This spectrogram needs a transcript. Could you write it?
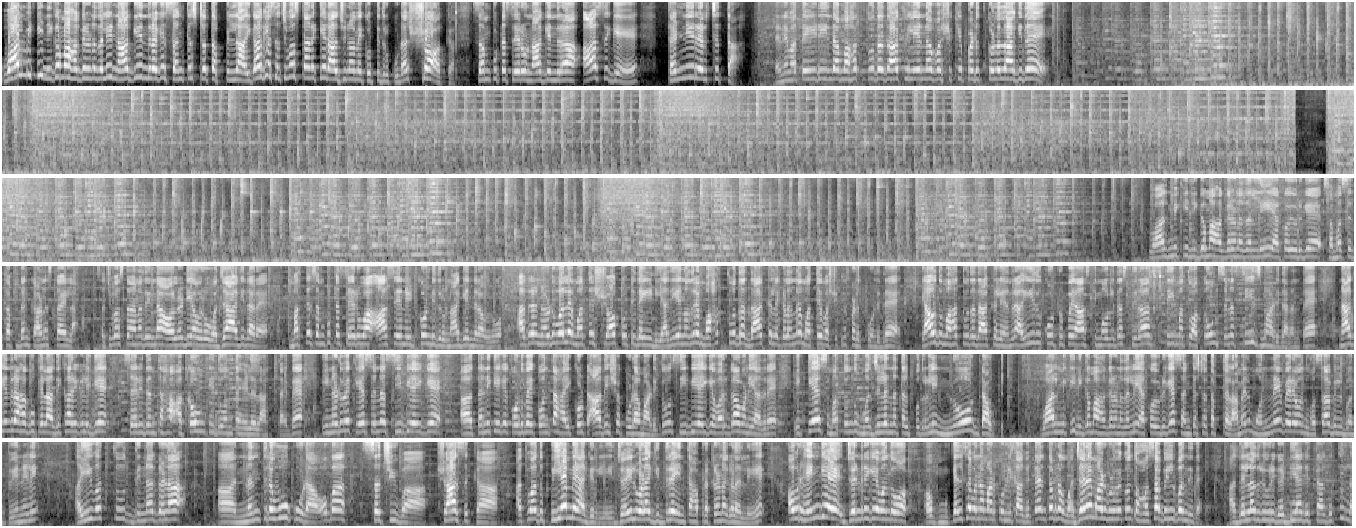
ವಾಲ್ಮೀಕಿ ನಿಗಮ ಹಗರಣದಲ್ಲಿ ನಾಗೇಂದ್ರಗೆ ಸಂಕಷ್ಟ ತಪ್ಪಿಲ್ಲ. ಈಗಾಗಲೇ ಸಚಿವ ಸ್ಥಾನಕ್ಕೆ ರಾಜೀನಾಮೆ ಕೊಟ್ಟಿದ್ರು ಕೂಡ ಶಾಕ್. ಸಂಪುಟ ಸೇರೋ ನಾಗೇಂದ್ರ ಆಸೆಗೆ ತಣ್ಣೀರೆರಚುತ್ತಾ ನೆನೆ ಮತ್ತೆ ಇಡಿಯಿಂದ ಮಹತ್ವದ ದಾಖಲೆಯನ್ನ ವಶಕ್ಕೆ ಪಡೆದುಕೊಳ್ಳಲಾಗಿದೆ. ವಾಲ್ಮೀಕಿ ನಿಗಮ ಹಗರಣದಲ್ಲಿ ಯಾಕೋ ಇವರಿಗೆ ಸಮಸ್ಯೆ ತಪ್ಪದಂಗೆ ಕಾಣಿಸ್ತಾ ಇಲ್ಲ. ಸಚಿವ ಸ್ಥಾನದಿಂದ ಆಲ್ರೆಡಿ ಅವರು ವಜಾ ಆಗಿದ್ದಾರೆ. ಮತ್ತೆ ಸಂಪುಟ ಸೇರುವ ಆಸೆಯನ್ನು ಇಟ್ಕೊಂಡಿದ್ರು ನಾಗೇಂದ್ರ ಅವರು. ಅದರ ನಡುವಲ್ಲೇ ಮತ್ತೆ ಶಾಕ್ ಕೊಟ್ಟಿದೆ ಇಡಿ. ಅದೇನು ಅಂದ್ರೆ ಮಹತ್ವದ ದಾಖಲೆಗಳನ್ನ ಮತ್ತೆ ವಶಕ್ಕೆ ಪಡೆದುಕೊಂಡಿದೆ. ಯಾವುದು ಮಹತ್ವದ ದಾಖಲೆ ಅಂದ್ರೆ ಐದು ಕೋಟಿ ರೂಪಾಯಿ ಆಸ್ತಿ ಮೌಲ್ಯದ ಸ್ಥಿರಾಸ್ತಿ ಮತ್ತು ಅಕೌಂಟ್ಸ್ ಅನ್ನ ಸೀಸ್ ಮಾಡಿದಾರಂತೆ. ನಾಗೇಂದ್ರ ಹಾಗೂ ಕೆಲ ಅಧಿಕಾರಿಗಳಿಗೆ ಸೇರಿದಂತಹ ಅಕೌಂಟ್ ಇದು ಅಂತ ಹೇಳಲಾಗ್ತಾ ಇದೆ. ಈ ನಡುವೆ ಕೇಸನ್ನ ಸಿಬಿಐಗೆ ತನಿಖೆಗೆ ಕೊಡಬೇಕು ಅಂತ ಹೈಕೋರ್ಟ್ ಆದೇಶ ಕೂಡ ಮಾಡಿತು ಸಿಬಿಐಗೆ ವರ್ಗಾವಣೆಯಾದ್ರೆ ಈ ಕೇಸ್ ಮತ್ತೊಂದು ಮಜಲನ್ನ ತಲುಪೋದ್ರಲ್ಲಿ ನೋ ಡೌಟ್ ವಾಲ್ಮೀಕಿ ನಿಗಮ ಹಗರಣದಲ್ಲಿ ಯಾಕೋ ಇವರಿಗೆ ಸಂಕಷ್ಟ ತಪ್ತಲ್ಲ. ಆಮೇಲೆ ಮೊನ್ನೆ ಬೇರೆ ಒಂದು ಹೊಸ ಬಿಲ್ ಬಂತು. ಏನು ಹೇಳಿ? ಐವತ್ತು ದಿನಗಳ ನಂತರವೂ ಕೂಡ ಒಬ್ಬ ಸಚಿವ, ಶಾಸಕ ಅಥವಾ ಅದು ಪಿ ಎಂ ಎ ಆಗಿರಲಿ, ಜೈಲು ಒಳಗಿದ್ರೆ ಇಂತಹ ಪ್ರಕರಣಗಳಲ್ಲಿ ಅವ್ರು ಹೆಂಗೆ ಜನರಿಗೆ ಒಂದು ಕೆಲಸವನ್ನ ಮಾಡ್ಕೊಡ್ಲಿಕ್ಕಾಗುತ್ತೆ ಅಂತ ನಾವು ವಜನೆ ಮಾಡಿಬಿಡ್ಬೇಕು ಅಂತ ಹೊಸ ಬಿಲ್ ಬಂದಿದೆ. ಅದೆಲ್ಲಾದರೂ ಇವ್ರಿಗೆ ಗಡ್ಡಿಯಾಗುತ್ತಾ ಗೊತ್ತಿಲ್ಲ.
